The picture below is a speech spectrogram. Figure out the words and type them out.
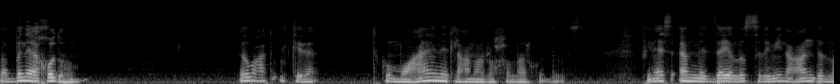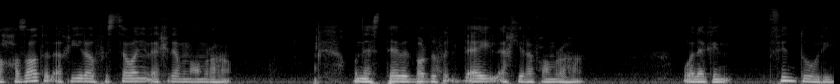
ربنا ياخدهم. اوعى تقول كده. تكون معاند لعمل روح الله القدوس. في ناس آمنت زي اللص اليمين عند اللحظات الأخيرة وفي الثواني الأخيرة من عمرها. وناس تابت برضو في الدقايق الأخيرة في عمرها. ولكن فين دوري؟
